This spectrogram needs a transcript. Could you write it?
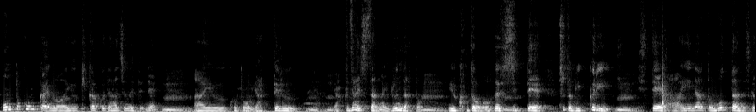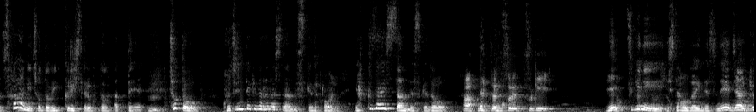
本当今回のああいう企画で初めてね、うん。ああいうことをやってるうん薬剤師さんがいるんだとうんいうことを知って、ちょっとびっくりうん。して、ああ、いいなと思ったんですけど、さらにちょっとびっくりしてることがあって、うん。ちょっと個人的な話なんですけど、はい。薬剤師さんですけど、あ、じゃあそれ次、え、次にした方がいいんですね。じゃあ今日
